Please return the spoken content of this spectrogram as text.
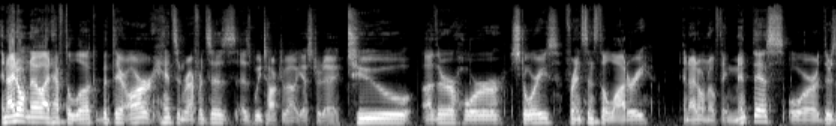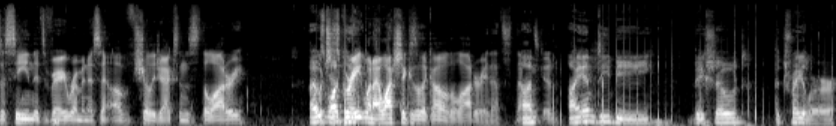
and I don't know, I'd have to look, but there are hints and references, as we talked about yesterday, to other horror stories. For instance, The Lottery. And I don't know if they meant this or there's a scene that's very reminiscent of Shirley Jackson's The Lottery, I was which is great when I watched it because I was like, oh, The Lottery, that's that on one's good. IMDb. They showed the trailer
